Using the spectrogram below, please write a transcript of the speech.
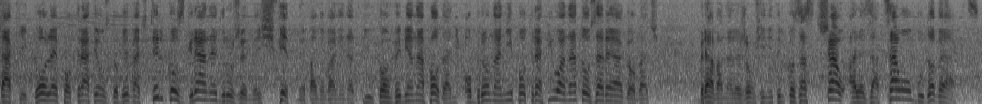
Takie gole potrafią zdobywać tylko zgrane drużyny. Świetne panowanie nad piłką, wymiana podań. Obrona nie potrafiła na to zareagować. Brawa należą się nie tylko za strzał, ale za całą budowę akcji.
